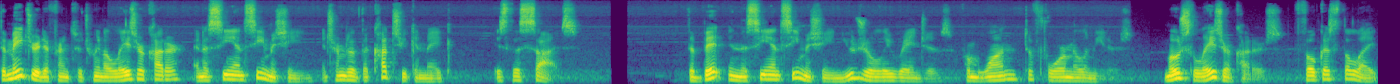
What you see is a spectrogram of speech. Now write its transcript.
The major difference between a laser cutter and a CNC machine in terms of the cuts you can make is the size. The bit in the CNC machine usually ranges from 1 to 4 millimeters. Most laser cutters focus the light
